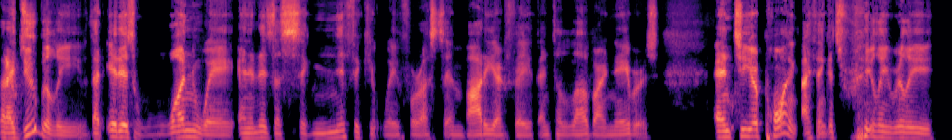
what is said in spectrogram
but I do believe that it is one way and it is a significant way for us to embody our faith and to love our neighbors. And to your point, I think it's really, really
